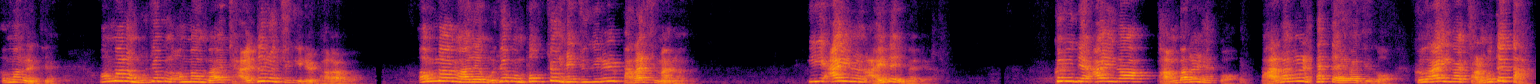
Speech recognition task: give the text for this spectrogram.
엄마는 이제 엄마는 무조건 엄마 말 잘 들어주기를 바라고 엄마 말에 무조건 복종해 주기를 바라지만은 이 아이는 아니다 이 말이야. 그런데 아이가 반발을 했고 반항을 했다 해가지고 그 아이가 잘못됐다.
